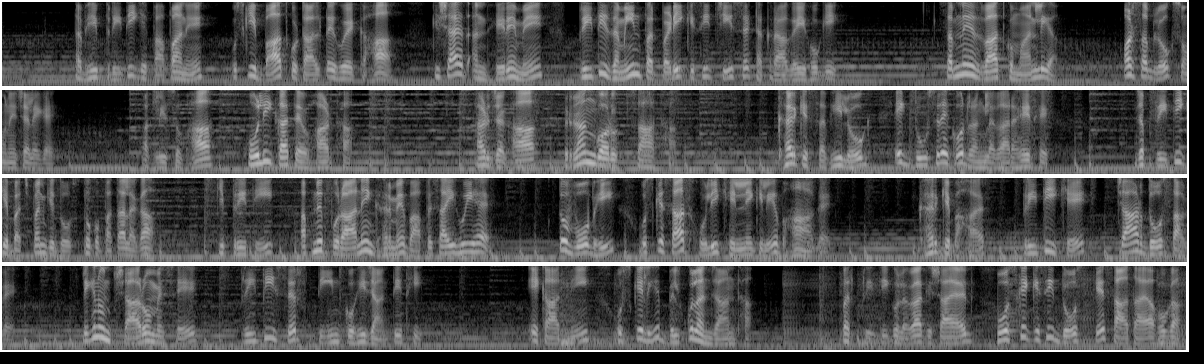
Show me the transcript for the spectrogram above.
तभी प्रीति के पापा ने उसकी बात को टालते हुए कहा कि शायद अंधेरे में प्रीति ज़मीन पर पड़ी किसी चीज़ से टकरा गई होगी। सबने इस बात को मान लिया और सब लोग सोने चले गए। अगली सुबह होली का त्योहार था। हर जगह रंग और उत्साह था। घर के सभी लोग एक दूसरे को रंग लगा रहे थे। जब प्रीति के बचपन के दोस्तों को पता लगा कि प्रीति अपने पुराने घर में वापस आई हुई है तो वो भी उसके साथ होली खेलने के लिए वहाँ आ गए। घर के बाहर प्रीति के चार दोस्त आ गए, लेकिन उन चारों में से प्रीति सिर्फ़ तीन को ही जानती थी। एक आदमी उसके लिए बिल्कुल अनजान था, पर प्रीति को लगा कि शायद वो उसके किसी दोस्त के साथ आया होगा।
